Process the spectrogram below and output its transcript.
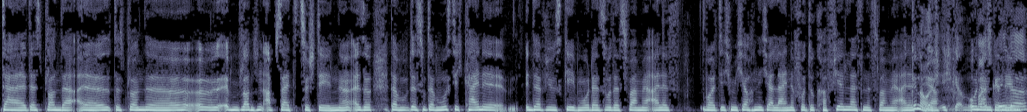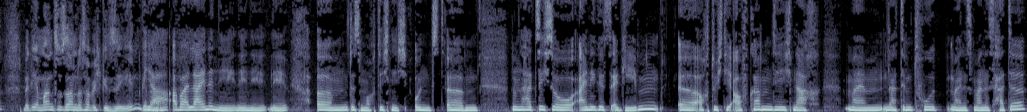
da das blonde äh, das blonde äh, im blonden Abseits zu stehen ne? Also da das, da musste ich keine Interviews geben oder so. Das war mir alles wollte ich mich auch nicht alleine fotografieren lassen. Das war mir alles genau ich, ich unangenehm. mit ihrem Mann zusammen das habe ich gesehen genau. ja aber alleine nee nee nee nee. Ähm, das mochte ich nicht. Und ähm, nun hat sich so einiges ergeben äh, auch durch die Aufgaben die ich nach meinem nach dem Tod meines Mannes hatte.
